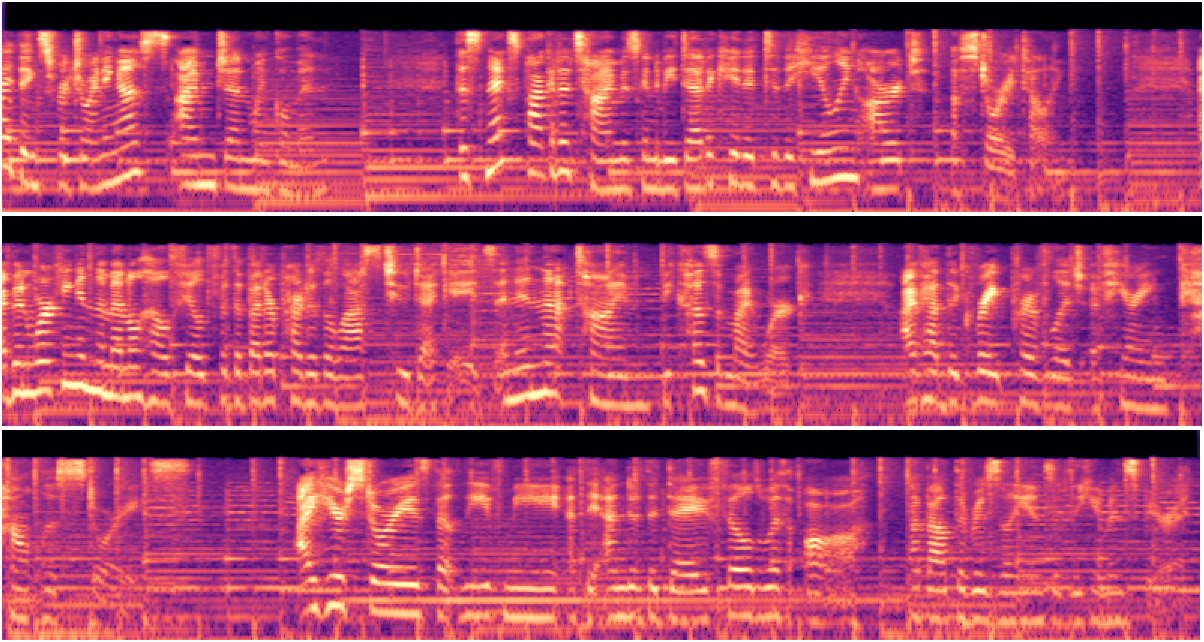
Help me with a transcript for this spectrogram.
Hi, thanks for joining us. I'm Jen Winkleman. This next pocket of time is going to be dedicated to the healing art of storytelling. I've been working in the mental health field for the better part of the last two decades, and in that time, because of my work, I've had the great privilege of hearing countless stories. I hear stories that leave me at the end of the day filled with awe about the resilience of the human spirit.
